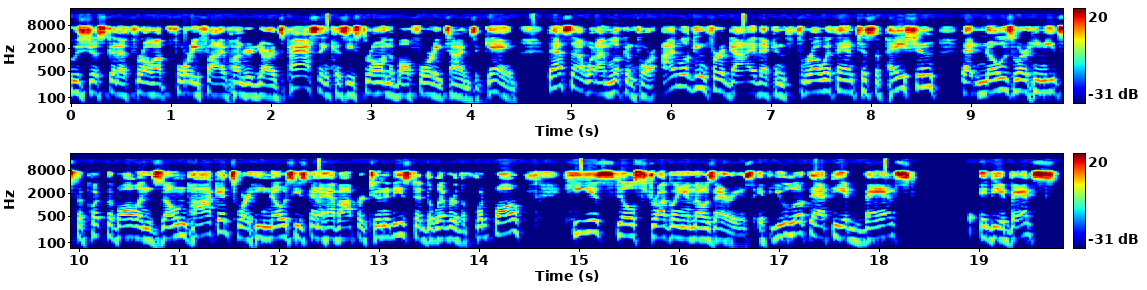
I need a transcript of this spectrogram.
who's just going to throw up 4,500 yards passing because he's throwing the ball 40 times a game. That's not what I'm looking for. I'm looking for a guy that can throw with anticipation, that knows where he needs to put the ball in zone pockets, where he knows he's going to have opportunities to deliver the football. He is still struggling in those areas. If you looked at the advanced the advanced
